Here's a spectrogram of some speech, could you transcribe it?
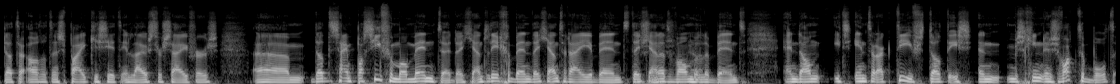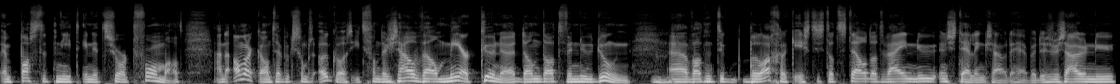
dat er altijd een spikeje zit in luistercijfers. Ehm, dat zijn passieve momenten. Dat je aan het liggen bent, dat je aan het rijden bent, dat je aan het wandelen bent. En dan iets interactiefs, dat is een, misschien een zwaktebod en past het niet in het soort format. Aan de andere kant heb ik soms ook wel eens iets van, er zou wel meer kunnen dan dat we nu doen. Mhm. Eh, wat natuurlijk belachelijk is, is dat stel dat wij nu een stelling zouden hebben. Dus we zouden nu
